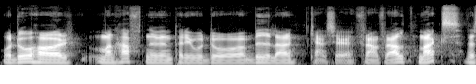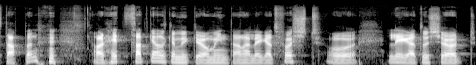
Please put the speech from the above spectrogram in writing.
Och då har man haft nu en period då bilar, kanske framförallt Max Verstappen, har hetsat ganska mycket om inte han har legat först och legat och kört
